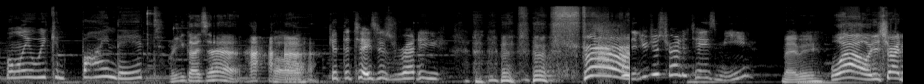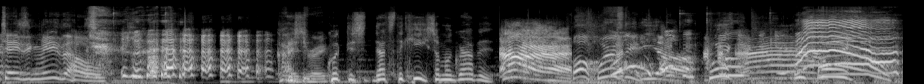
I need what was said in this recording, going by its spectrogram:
If only we can find it. Where are you guys at? Ha, ha, ha. Get the tasers ready. Did you just try to tase me? Maybe. Wow, you tried tasing me though. Guys, Drake. quick! This that's the key. Someone grab it. Ah! oh, where is he? Yeah. Quick! Ah!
